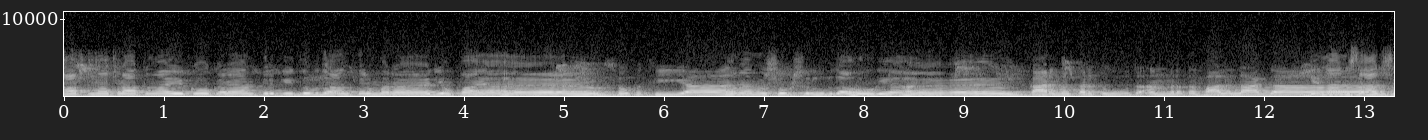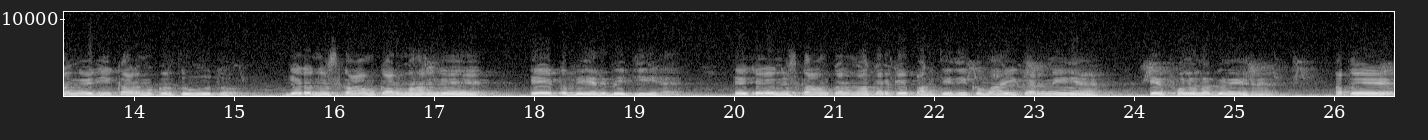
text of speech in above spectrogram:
ਆਤਮਾ ਪ੍ਰਾਤਮਾ ਏਕੋ ਕਰੈ ਅੰਤਰ ਕੀ ਦੁਬਦਾ ਅੰਤਰ ਮਰੈ ਜਿਉ ਪਾਇਆ ਹੈ। ਸੁਖ ਥੀਆ। ਉਹਨਾਂ ਨੂੰ ਸੁਖ ਸਰੂਪ ਦਾ ਹੋ ਗਿਆ ਹੈ। ਕਰਮ ਕਰਤੂਤ ਅੰਮ੍ਰਿਤ ਫਲ ਲਾਗਾ। ਜਿਨ੍ਹਾਂ ਨੂੰ ਸਾਧ ਸੰਗਤ ਜੀ ਕਰਮ ਕਰਤੂਤ ਜਿਹੜੇ ਨਿਸਕਾਮ ਕਰਮ ਹਨਗੇ ਇਹ ਇੱਕ ਬੇਲ ਬੀਜੀ ਹੈ। ਤੇ ਜਿਹੜੇ ਨਿਸਕਾਮ ਕਰਮਾਂ ਕਰਕੇ ਭਗਤੀ ਦੀ ਕਮਾਈ ਕਰਨੀ ਹੈ ਇਹ ਫੁੱਲ ਲੱਗਣੇ ਹੈ। ਅਤੇ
